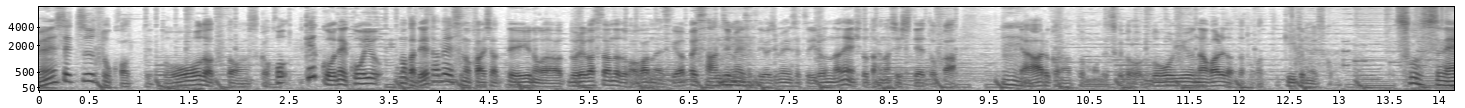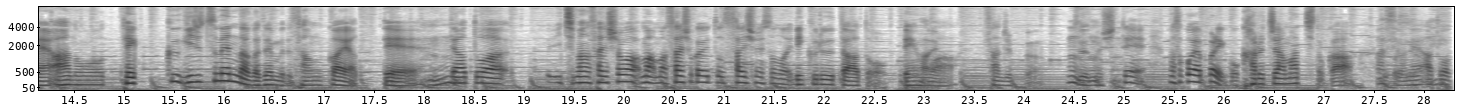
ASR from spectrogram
面接とかってどうだったんですか？こ結構ねこういうなんかデータベースの会社っていうのがどれがスタンダードかわかんないですけどやっぱり3次面接、うん。4次面接いろんなね人と話してとか、うん。あるかなと思うんですけどどういう流れだったとかって聞いてもいいですか？そうですね。あのテック技術面談が全部で3回あって、うん。であとは一番最初は、まあ、まあ最初から言うと最初にそのリクルーターと電話は30分ズームして、まあ、そこはやっぱりこう culture match とかあですよね。ねあとは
